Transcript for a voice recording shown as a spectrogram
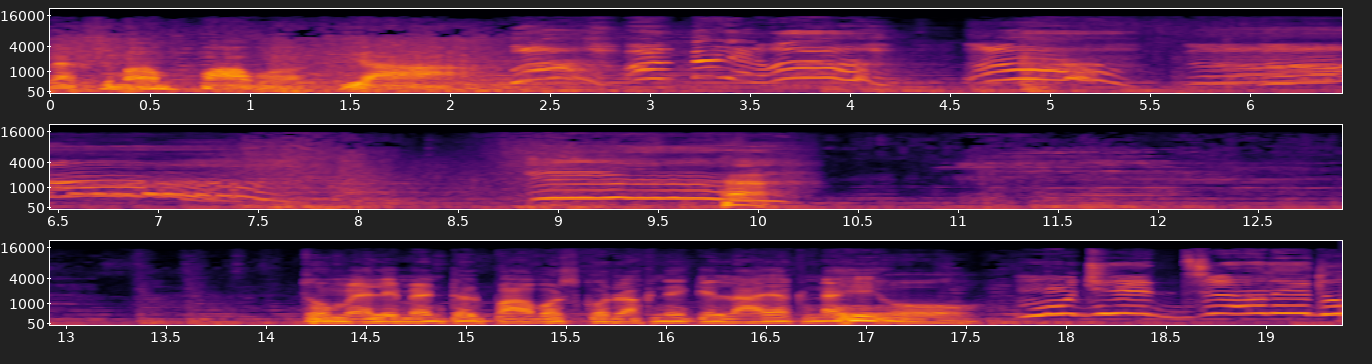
मैक्सिमम पावर या हाँ। तुम एलिमेंटल पावर्स को रखने के लायक नहीं हो। मुझे जाने दो।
